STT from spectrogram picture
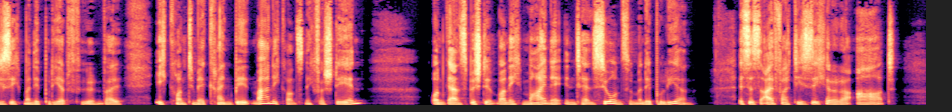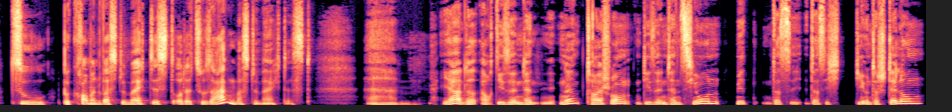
die sich manipuliert fühlen, weil ich konnte mir kein Bild machen, ich konnte es nicht verstehen. Und ganz bestimmt war nicht meine Intention zu manipulieren. Es ist einfach die sicherere Art zu bekommen, was du möchtest oder zu sagen, was du möchtest. Ähm. Ja, auch diese Inten ne, Täuschung, diese Intention, mit, dass, dass ich die Unterstellung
